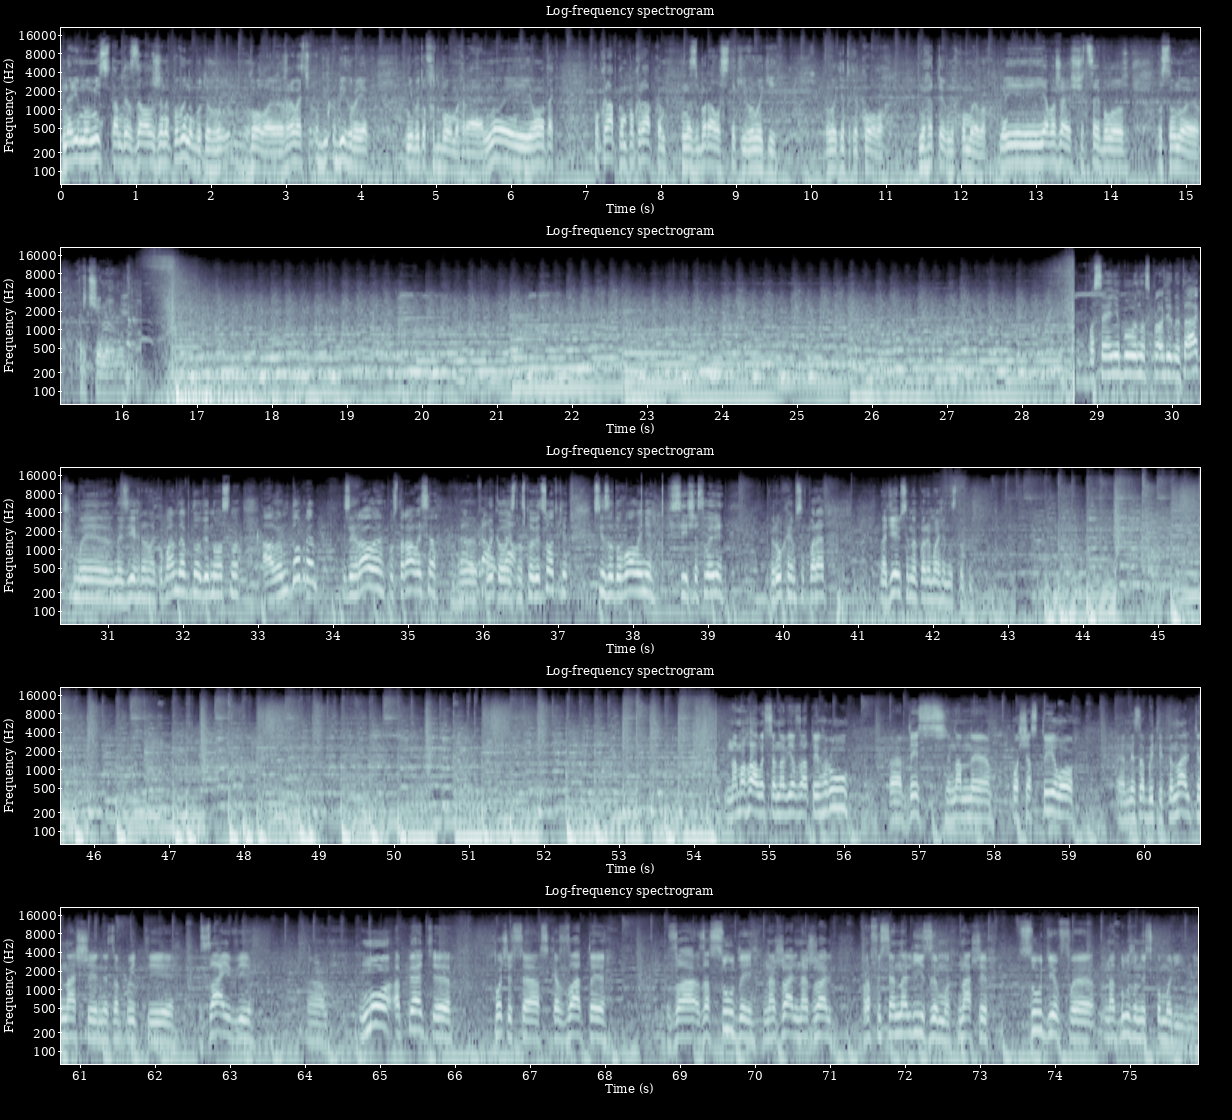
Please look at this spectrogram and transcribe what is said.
На рівному місці, там, де здавалося, вже не повинно бути го- гола. Гравець обі- обігрує, як нібито футбол ми граємо. Ну і воно так по крапкам, по крапкам назбиралося таке велике, велике таке коло негативних помилок. Ну, І я вважаю, що це було основною причиною. В басейні було насправді не так. Ми не зіграна команда ну, відносно. Але добре, зіграли, постаралися, е, на 100%. Всі задоволені, всі щасливі. Рухаємося вперед. Надіємося на перемоги наступні. намагалися нав'язати гру, е, десь нам не пощастило, е, не забиті пенальті наші, не забиті зайві. Е, Ну, опять е, хочеться сказати за суди, На жаль, на жаль, професіоналізм наших суддів е, на дуже низькому рівні.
